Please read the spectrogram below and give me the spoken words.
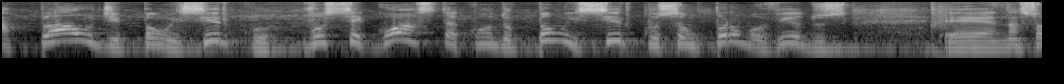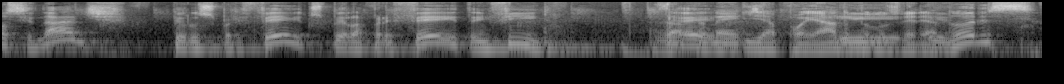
aplaude pão e circo? Você gosta quando pão e circo são promovidos eh, na sua cidade? Pelos prefeitos, pela prefeita, enfim? Exatamente. E apoiado E- pelos vereadores?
